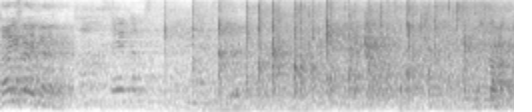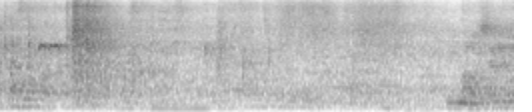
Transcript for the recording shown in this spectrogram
సరే సరే సరే మా విషయంలో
